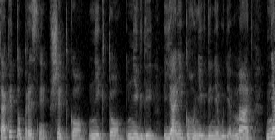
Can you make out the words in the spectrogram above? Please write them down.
Takéto presne všetko, nikto, nikdy, ja nikoho nikdy nebudem mať, mňa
